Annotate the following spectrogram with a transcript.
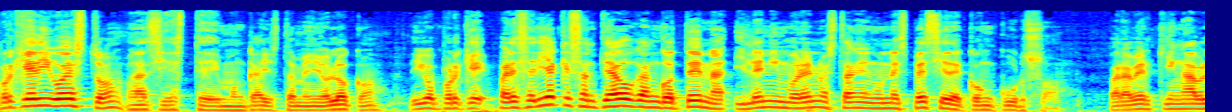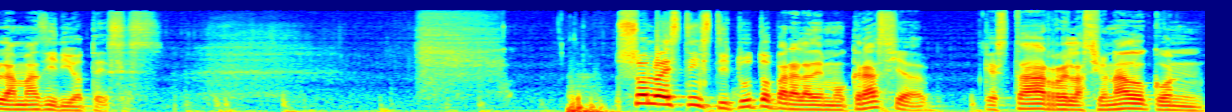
¿Por qué digo esto? Ah, este Moncayo está medio loco. Digo, porque parecería que Santiago Gangotena y Lenny Moreno están en una especie de concurso para ver quién habla más idioteces. Solo este Instituto para la Democracia, que está relacionado con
